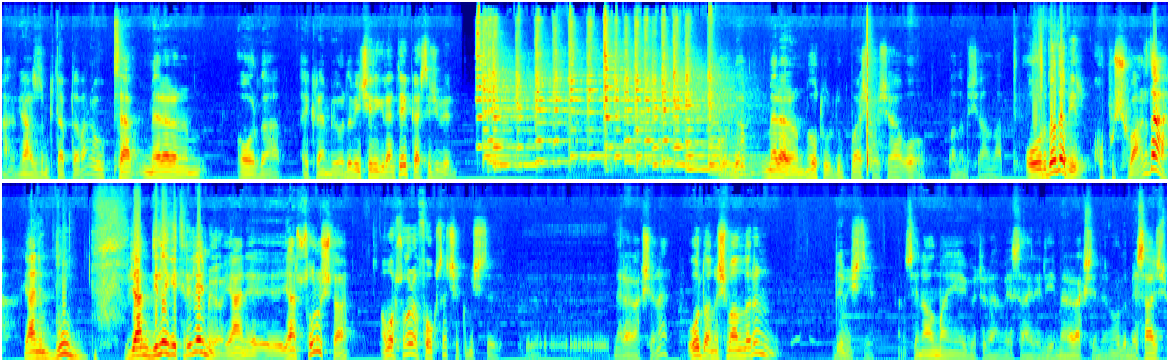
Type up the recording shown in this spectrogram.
Yani yazdığım kitapta var. O, mesela Meral Hanım orada, Ekrem Bey orada ve içeri giren tek gazeteci benim. Orada Meral Hanım'la oturduk baş başa o bana bir şey anlattı. Orada da bir kopuş var da yani bu yani dile getirilemiyor. Yani e, yani sonuçta ama sonra Fox'a çıkmıştı e, Meral Akşener. O danışmanların demişti. Hani seni Almanya'ya götüren vesaire diye Meral Akşener'in orada mesaj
